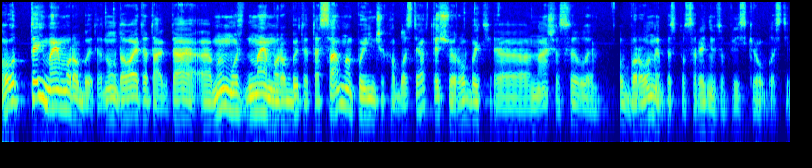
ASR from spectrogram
От те й маємо робити. Ну давайте так. Да. Е, Ми мож, маємо робити те саме по інших областях, те, що робить е, наші сили оборони безпосередньо в Запорізькій області.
